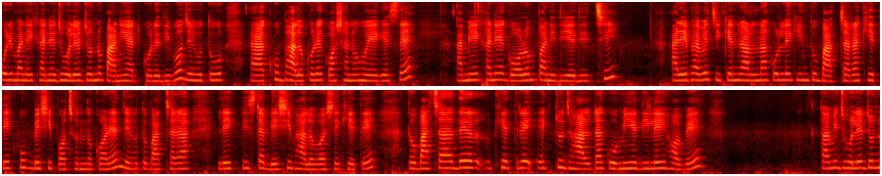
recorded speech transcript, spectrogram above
পরিমাণ এখানে ঝোলের জন্য পানি অ্যাড করে দিব, যেহেতু খুব ভালো করে কষানো হয়ে গেছে। আমি এখানে গরম পানি দিয়ে দিচ্ছি। আর এভাবে চিকেন রান্না করলে কিন্তু বাচ্চারা খেতে খুব বেশি পছন্দ করেন, যেহেতু বাচ্চারা লেগ পিসটা বেশি ভালোবাসে খেতে। তো বাচ্চাদের ক্ষেত্রে একটু ঝালটা কমিয়ে দিলেই হবে। তো আমি ঝোলের জন্য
